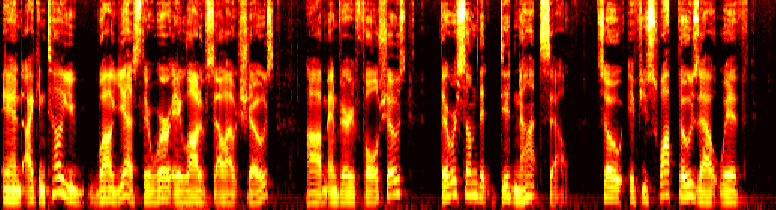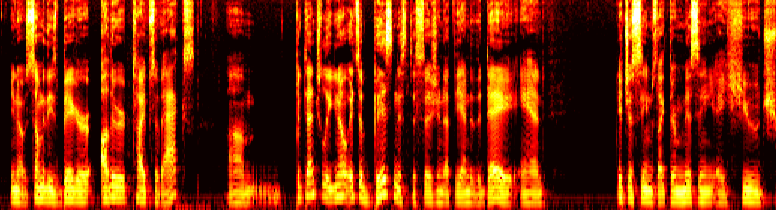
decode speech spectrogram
And I can tell you, while yes, there were a lot of sellout shows um, and very full shows, there were some that did not sell. So if you swap those out with, you know, some of these bigger other types of acts, um, potentially, you know, it's a business decision at the end of the day, and it just seems like they're missing a huge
